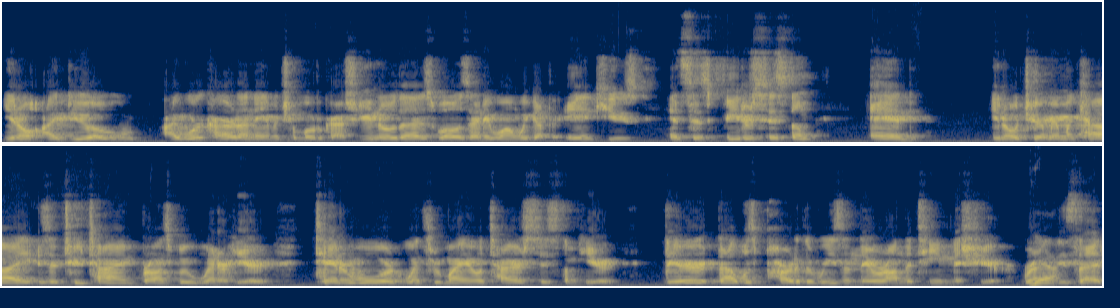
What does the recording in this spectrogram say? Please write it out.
you know, I do a I work hard on amateur motocross. You know that as well as anyone. We got the A and Qs. Feeder system, and you know, Jeremy Mackay is a two-time bronze boot winner here. Tanner Ward went through my entire system here. There, that was part of the reason they were on the team this year, right? Yeah. Is that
